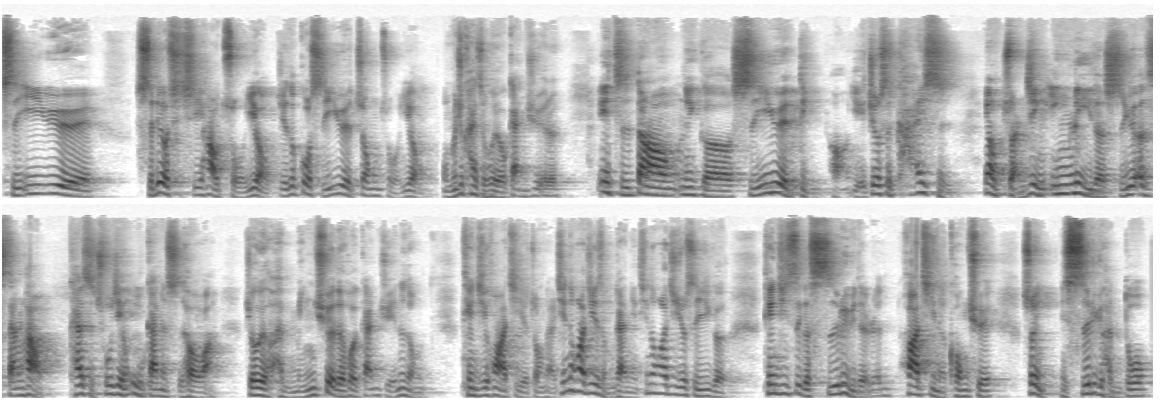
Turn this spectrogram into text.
十一月十六、十七号左右，也就是过十一月中左右，我们就开始会有感觉了，一直到那个十一月底，哈，也就是开始要转进阴历的十月二十三号，开始出现雾干的时候啊，就会很明确的会感觉那种。天机化忌的状态，天气化忌是什么概念？天气化忌就是一个天机是个思虑的人，化忌呢空缺，所以你思虑很多，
